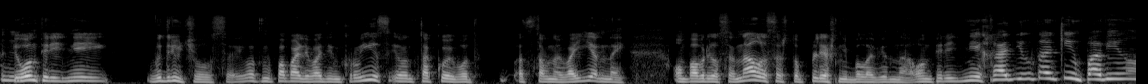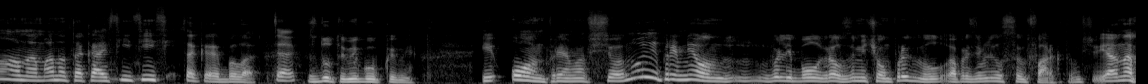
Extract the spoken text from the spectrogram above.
и он перед ней выдрючивался. И вот мы попали в один круиз, и он такой вот отставной военный, он побрился на лысо, чтобы плешь не была видна. Он перед ней ходил таким павианом, она такая фи-фи-фи такая была Так. с дутыми губками. И он прямо все. Ну и при мне он в волейбол играл, за мячом прыгнул, а приземлился с инфарктом. И она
